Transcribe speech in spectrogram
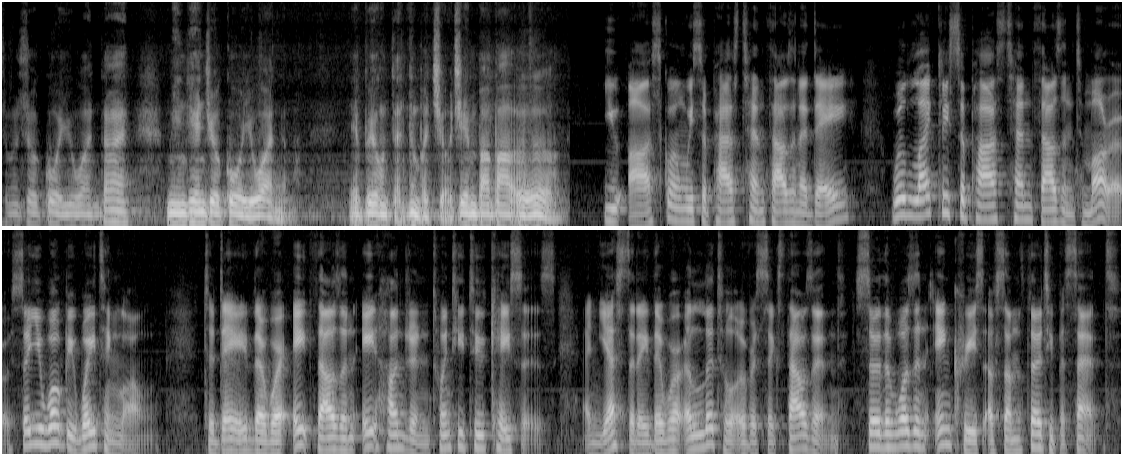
什么时候过一万？大概明天就过一万了嘛， 也不用等那么久。今天八八二二。You ask when we surpass 10,000 a day? We'll likely surpass 10,000 tomorrow, so you won't be waiting long. Today there were 8,822 cases, and yesterday there were a little over 6,000, so there was an increase of some 30%.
